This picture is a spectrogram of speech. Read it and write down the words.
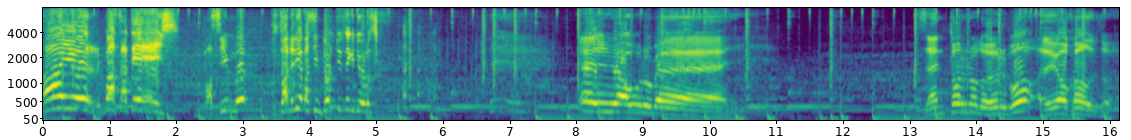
Hayır! Bas ateş! Basayım mı? Usta nereye basayım? 400'e gidiyoruz. Ey yavrum ey! Zentornolu hırbo yok oldu.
